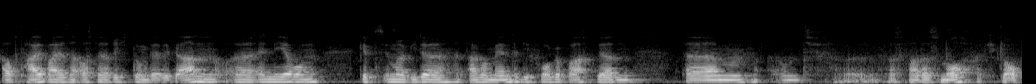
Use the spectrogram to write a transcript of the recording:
auch teilweise aus der Richtung der veganen äh, Ernährung gibt es immer wieder Argumente, die vorgebracht werden. Ähm, und äh, was war das noch? Ich glaube,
